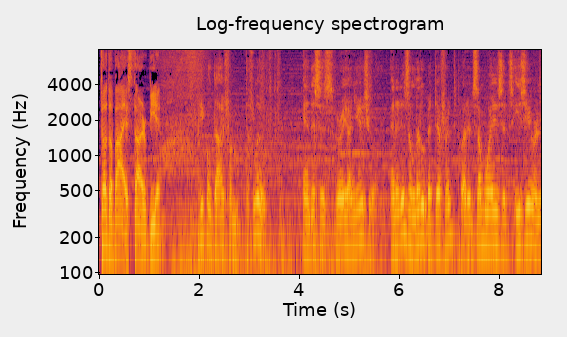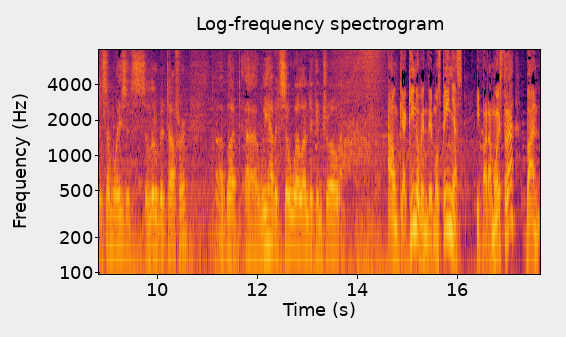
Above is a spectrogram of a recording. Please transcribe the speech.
Todo va a estar bien. People die from the flu, and this is very unusual. And it is a little bit different, but in some ways it's easier, and in some ways it's a little bit tougher. But we have it so well under control. Aunque aquí no vendemos piñas. Y para muestra, van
